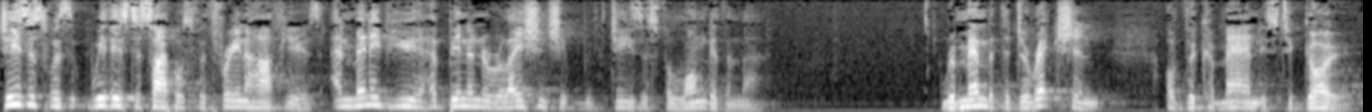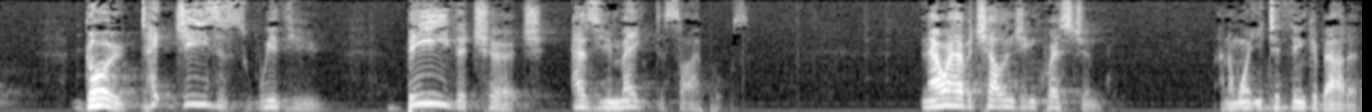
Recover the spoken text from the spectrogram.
Jesus was with his disciples for three and a half years, and many of you have been in a relationship with Jesus for longer than that. Remember, the direction of the command is to go. Go, take Jesus with you. Be the church as you make disciples. Now I have a challenging question, and I want you to think about it.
